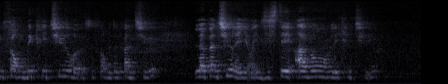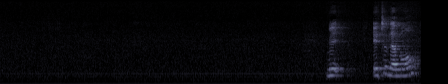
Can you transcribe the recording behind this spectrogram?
une forme d'écriture sous forme de peinture, la peinture ayant existé avant l'écriture. Mais étonnamment,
